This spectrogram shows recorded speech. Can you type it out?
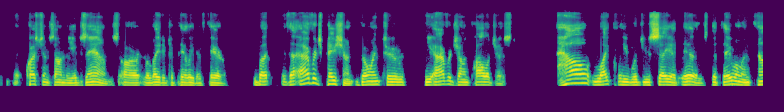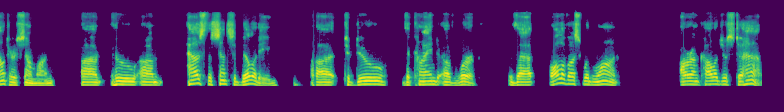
questions on the exams are related to palliative care. But the average patient going to the average oncologist, how likely would you say it is that they will encounter someone uh, who um, has the sensibility uh, to do the kind of work that all of us would want our oncologists to have?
